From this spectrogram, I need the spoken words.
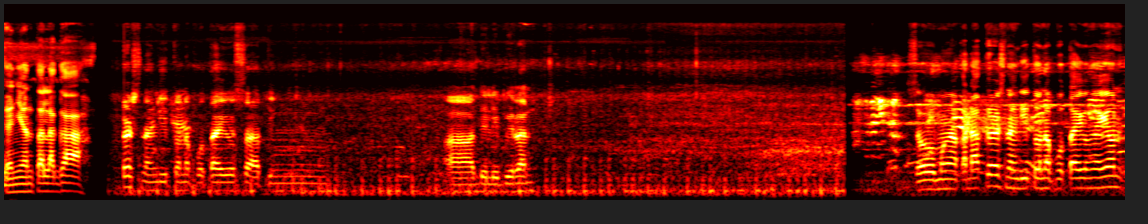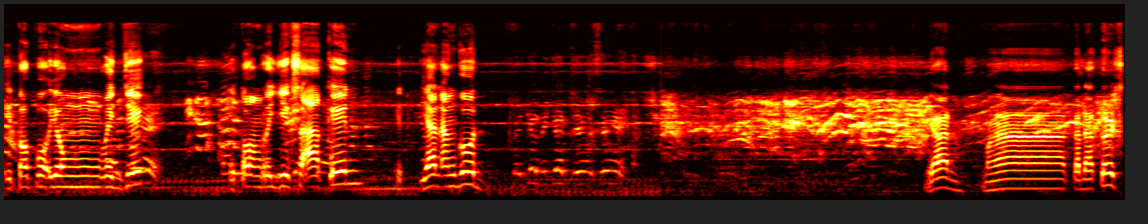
ganyan talaga. First, nandito na po tayo sa ating ah, deliveran. So mga kadakers, nandito na po tayo ngayon. Ito po yung reject. Ito ang reject sa akin. It- yan ang good. Yan, mga kadakers.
